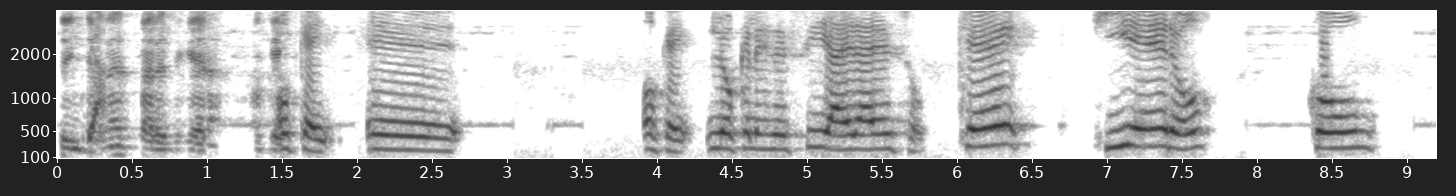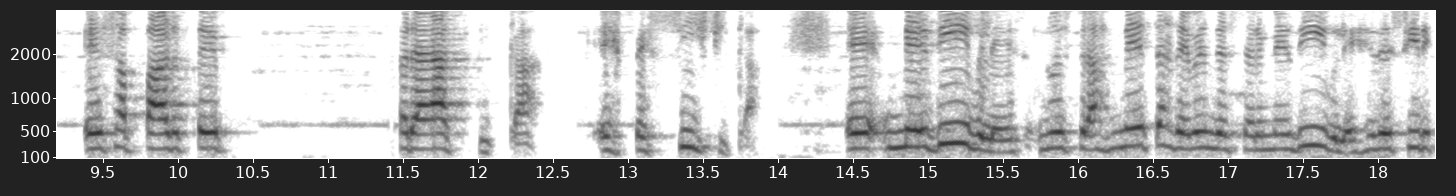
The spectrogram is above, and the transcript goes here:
tu internet parece que era. Ok, okay eh, ok, lo que les decía era eso. ¿Qué quiero con esa parte práctica, específica? Eh, medibles, nuestras metas deben de ser medibles, es decir,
